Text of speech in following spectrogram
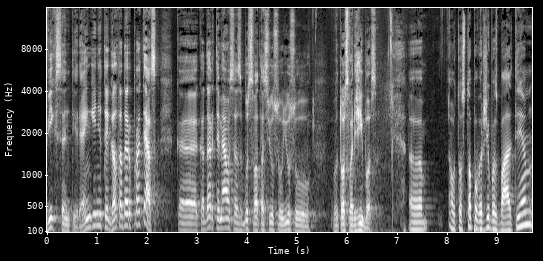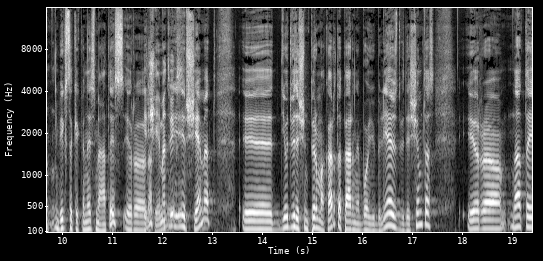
vyksantį renginį, tai gal tada ir pratesk, kada artimiausias bus va, tas jūsų, jūsų tos varžybos. Uh, Autostopo varžybos Baltija vyksta kiekvienais metais. Ir, ir šiemet vyks? Ir šiemet. Jau 21 kartą, pernai buvo jubiliejus, 20. Ir, na, tai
